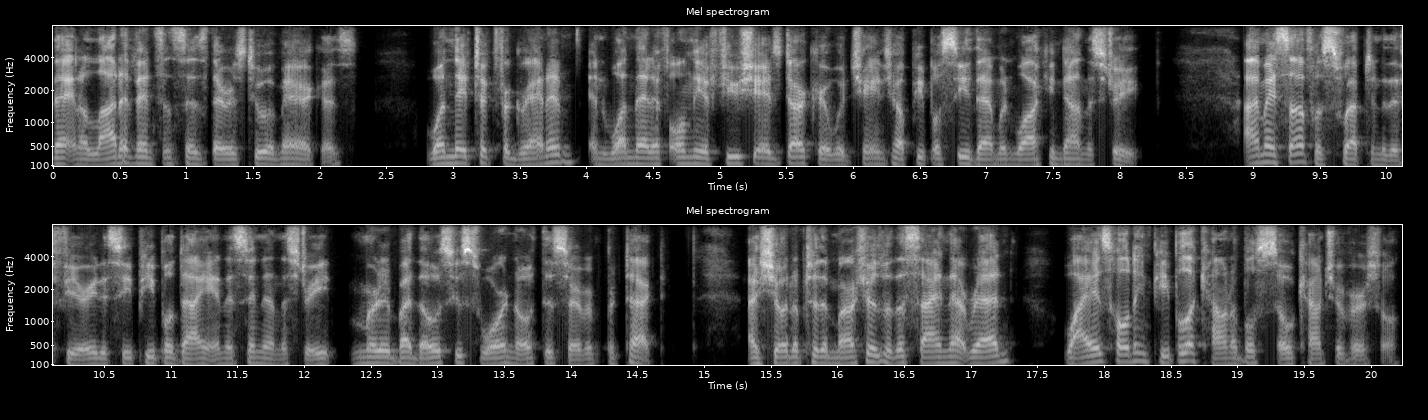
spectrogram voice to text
that in a lot of instances there is two Americas. One they took for granted, and one that, if only a few shades darker, would change how people see them when walking down the street. I myself was swept into the fury to see people die innocent on the street, murdered by those who swore an oath to serve and protect. I showed up to the marchers with a sign that read, Why is holding people accountable so controversial?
